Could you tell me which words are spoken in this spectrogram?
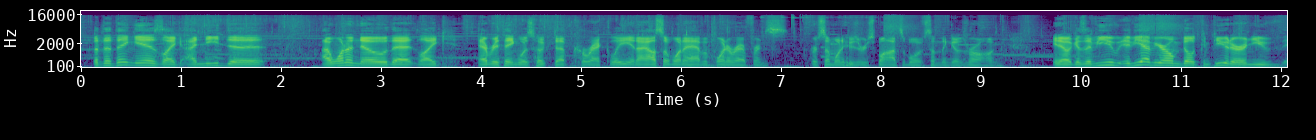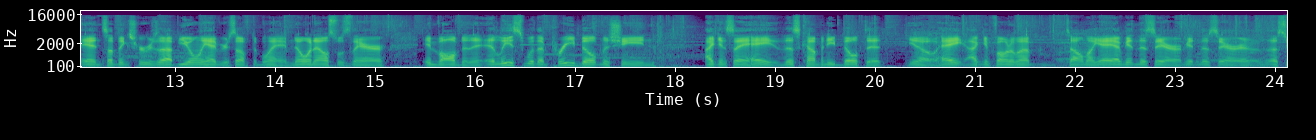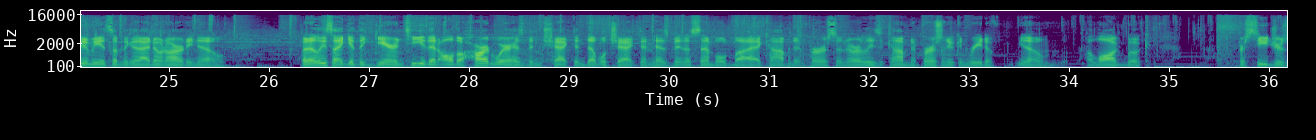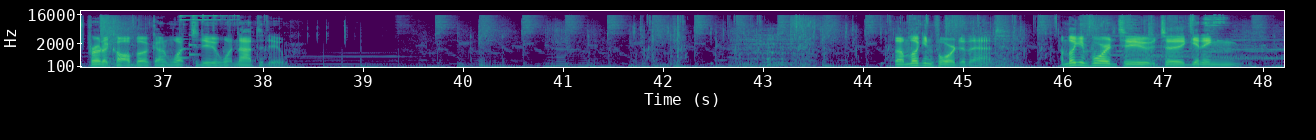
But the thing is, like, I need to, I want to know that like everything was hooked up correctly, and I also want to have a point of reference for someone who's responsible if something goes wrong. You know, because if you if you have your own built computer and you and something screws up, you only have yourself to blame. No one else was there involved in it. At least with a pre-built machine, I can say, "Hey, this company built it." You know, hey, I can phone them up, tell them like, "Hey, I'm getting this error. I'm getting this error," assuming it's something that I don't already know. But at least I get the guarantee that all the hardware has been checked and double checked and has been assembled by a competent person, or at least a competent person who can read a you know a logbook, procedures, protocol book on what to do, what not to do. So I'm looking forward to that. I'm looking forward to to getting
